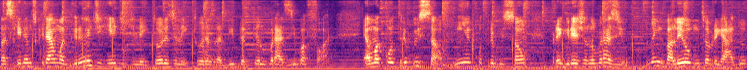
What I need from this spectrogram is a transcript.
nós queremos criar uma grande rede de leitores e leitoras da Bíblia pelo Brasil afora. É uma contribuição, minha contribuição para a igreja no Brasil. Tudo bem? Valeu, muito obrigado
